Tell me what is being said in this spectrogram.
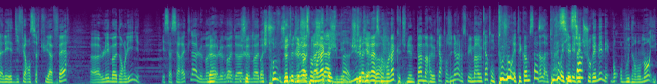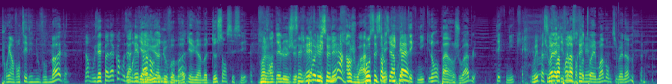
t'as les différents circuits à faire, euh, les modes en ligne. Et ça s'arrête là, le mode, Bah, le mode, je- le mode. bah, je trouve- Je te dirais à ce moment-là que je, il est je je suis te pas dirais à ce moment-là que tu n'aimes pas Mario Kart en général parce que les Mario Kart ont toujours été comme ça, Non, ça a toujours ah si, été mais ça. j'ai toujours aimé, mais bon, au bout d'un moment, ils pourraient inventer des nouveaux modes. Non, vous n'êtes pas d'accord Vous Bah, aimeriez Il y pas a avoir eu un nouveau mode, il y a eu un mode 200 cc qui rendait le jeu C'est hyper révolutionnaire. technique, injouables. Bon, c'est hyper technique. Non, pas injouable, technique. Oui, parce Tu vois la apprendre à différence entre toi et moi, mon petit bonhomme?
